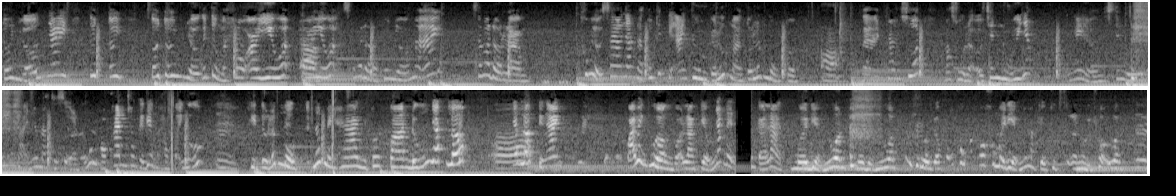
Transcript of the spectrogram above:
tôi nhớ ngay tôi tôi tôi tôi nhớ cái từ mà how are you á how Ờ. are you á. Xong bắt đầu là tôi nhớ mãi. Xong bắt đầu là không hiểu sao nha là tôi thích tiếng Anh từ cái lúc mà tôi lớp 1 rồi. Ờ. và trong suốt mặc dù là ở trên núi nhá nghe ở trên núi phải nhưng mà thực sự là nó rất khó khăn trong cái việc mà học ngoại ngữ Ừ. thì từ lớp 1 đến lớp 12 thì tôi toàn đứng nhất lớp Ờ. nhất lớp tiếng Anh quá bình thường gọi là kiểu nhắc đến cái là 10 điểm luôn 10 điểm luôn thường kiểu không không không, không 10 điểm nhưng mà kiểu thực sự là nổi trội luôn Ừ.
